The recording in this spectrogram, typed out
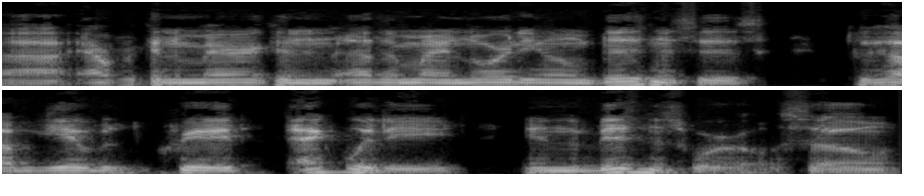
uh, African American and other minority owned businesses to help give create equity in the business world. So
